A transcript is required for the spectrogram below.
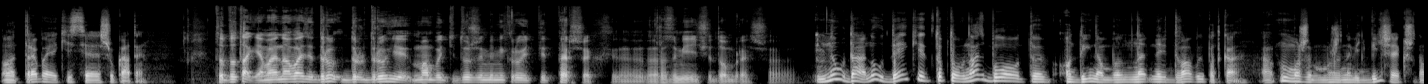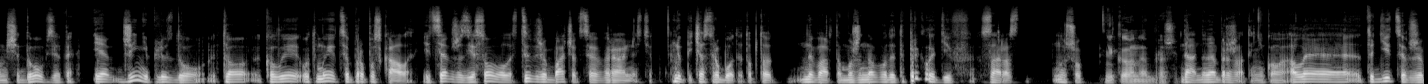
От треба якісь е, шукати. Тобто так, я маю на увазі, друг, другі, мабуть, дуже мімікрують під перших, е, розуміючи добре, що. Ну да, ну деякі, тобто, в нас було от е, один або навіть два випадка, а ну, може, може навіть більше, якщо там ще доу взяти. І Джині плюс доу, то коли от ми це пропускали, і це вже з'ясовувалось, ти вже бачив це в реальності. Ну, під час роботи. Тобто не варто може наводити прикладів зараз ну щоб нікого не ображати. Да, не ображати нікого. Але тоді це вже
